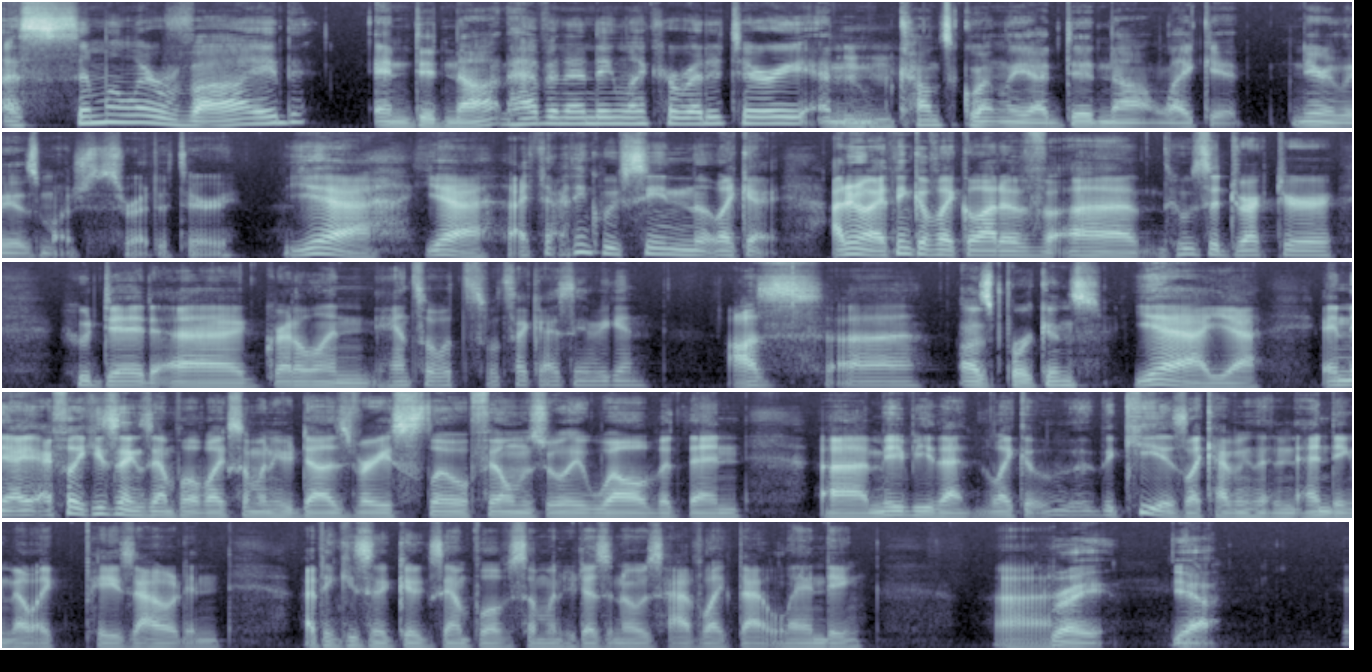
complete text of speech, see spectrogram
a similar vibe and did not have an ending like Hereditary, and Mm-hmm. consequently, I did not like it nearly as much as Hereditary. Yeah, yeah. I, th- I think we've seen like I I don't know. I think of like a lot of uh, who's the director who did uh, Gretel and Hansel. What's what's that guy's name again? Oz. Uh, Oz Perkins. yeah, yeah. And I, I feel like he's an example of like someone who does very slow films really well, but then uh, maybe that like the key is like having an ending that like pays out. And I think he's a good example of someone who doesn't always have like that landing. right. Yeah.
